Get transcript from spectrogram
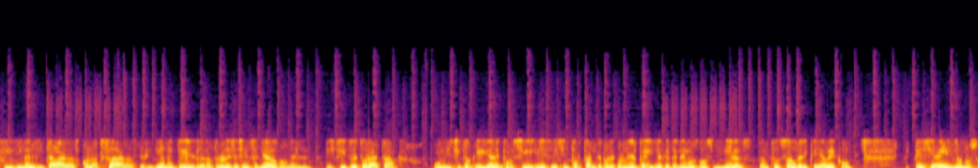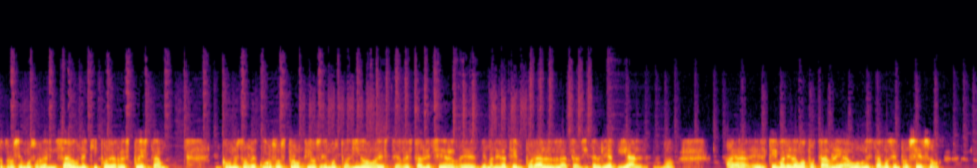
inhabilitadas, colapsadas. Definitivamente la naturaleza se ha enseñado con el distrito de Torata un distrito que ya de por sí es, importante para la economía del país, ya que tenemos dos mineras, tanto Sauder y Queyabeco. Pese a ello, nosotros hemos organizado un equipo de respuesta con nuestros recursos propios hemos podido este, restablecer eh, de manera temporal la transitabilidad vial. ¿no? Ah, el tema del agua potable aún estamos en proceso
